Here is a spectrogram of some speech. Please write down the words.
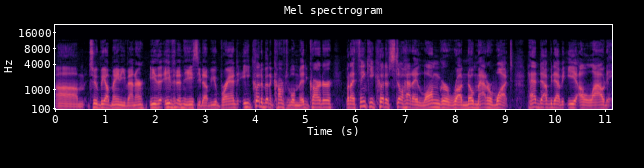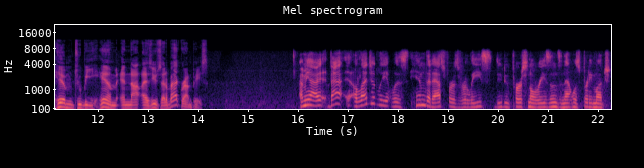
um, to be a main eventer. Either even in the ECW brand, he could have been a comfortable mid carder, but I think he could have still had a longer run, no matter what, had WWE allowed him to be him and not, as you said, a background piece. I mean, I, that allegedly it was him that asked for his release due to personal reasons, and that was pretty much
